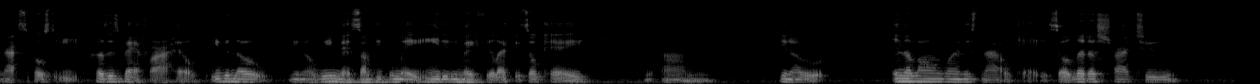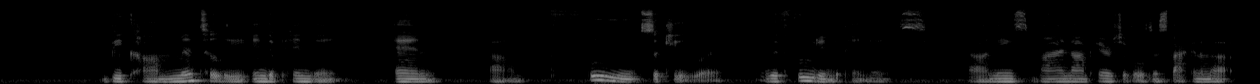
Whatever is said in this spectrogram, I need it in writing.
not supposed to eat because it's bad for our health. Even though you know we may, some people may eat it and may feel like it's okay. Um, you know, in the long run, it's not okay. So let us try to become mentally independent and um, food secure with food independence. Uh, means buying non perishables and stocking them up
